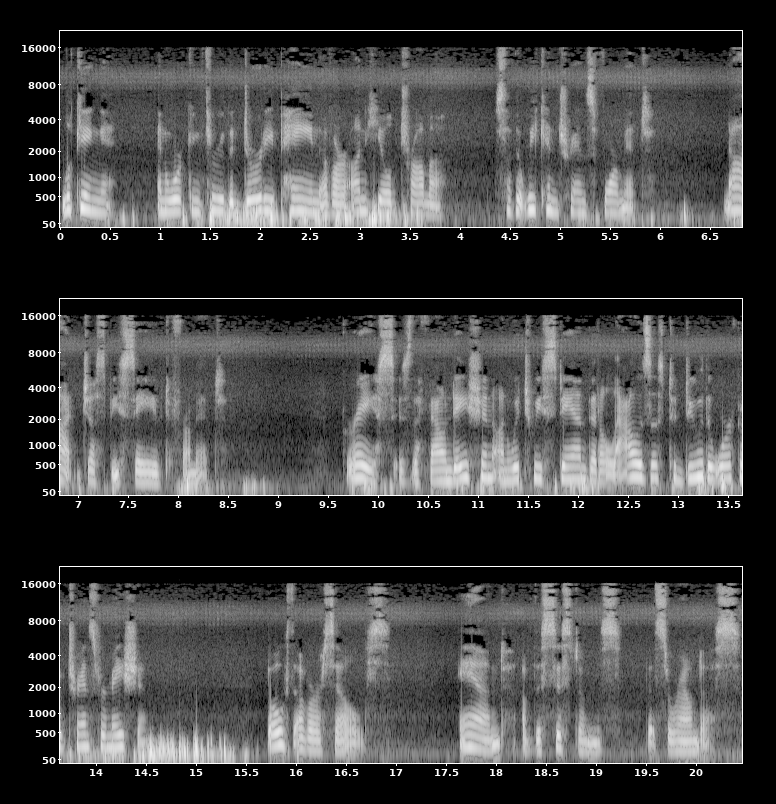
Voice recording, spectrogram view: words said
looking and working through the dirty pain of our unhealed trauma so that we can transform it, not just be saved from it. Grace is the foundation on which we stand that allows us to do the work of transformation, both of ourselves and of the systems that surround us.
